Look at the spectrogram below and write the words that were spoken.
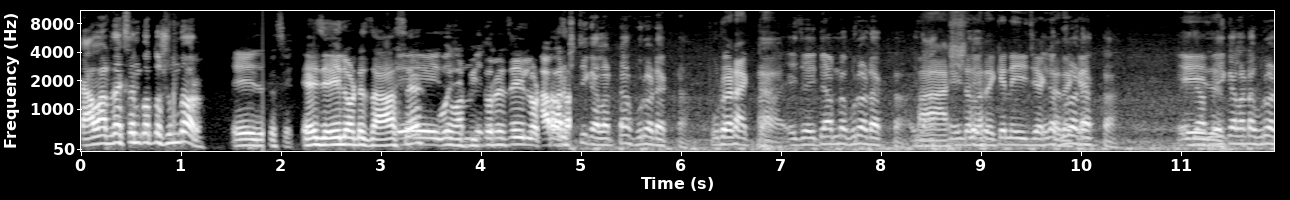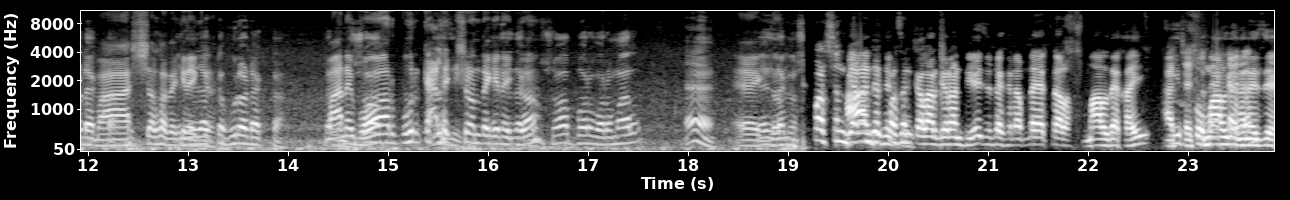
কালার দেখছেন কত সুন্দর এই যে এই লটে যা আছে ওই যে ভিতরে যে লটটা আবার- আছে কালারটা পুরোটা একটা পুরাটা একটা হ্যাঁ এই যে এটা আপনার পুরোটা একটা এই যে- এই যে- মাশাআল্লাহ দেখেন এই যে একটা পুরোটা একটা এই এই যে যে- এই কালারটা পুরোটা একটা মাশাআল্লাহ দেখেন একটা পুরোটা একটা মানে সব- ভরপুর কালেকশন দেখেন একদম সব বড় বড় মাল হ্যাঁ একদম 100% গ্যারান্টি 100% কালার গ্যারান্টি এই যে দেখেন আপনি একটা মাল দেখাই আচ্ছা, তো মাল দেখেন এই যে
